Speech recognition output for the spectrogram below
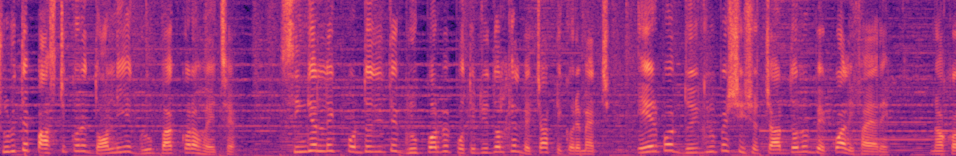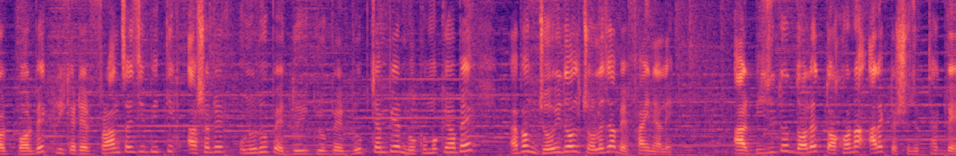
শুরুতে পাঁচটি করে দল নিয়ে গ্রুপ ভাগ করা হয়েছে। সিঙ্গেল লিগ পদ্ধতিতে গ্রুপ পর্বে প্রতিটি দল খেলবে চারটি করে ম্যাচ। এরপর দুই গ্রুপের শীর্ষ চার দল উঠবে কোয়ালিফায়ারে। নকআউট পর্বে ক্রিকেটের ফ্রাঞ্চাইজি ভিত্তিক আসরের অনুরূপে দুই গ্রুপের গ্রুপ চ্যাম্পিয়ন মুখোমুখি হবে এবং জয়ী দল চলে যাবে ফাইনালে। আর বিজিত দলের তখনও আরেকটা সুযোগ থাকবে।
